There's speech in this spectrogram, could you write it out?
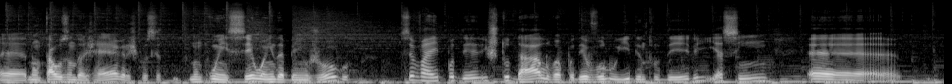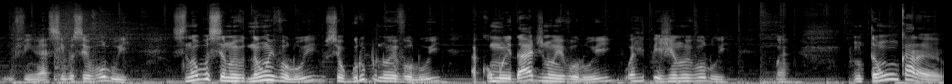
é, não tá usando as regras, que você não conheceu ainda bem o jogo, você vai poder estudá-lo, vai poder evoluir dentro dele e assim, é, enfim, assim você evolui. Senão você não, não evolui, o seu grupo não evolui, a comunidade não evolui, o RPG não evolui, né? Então, cara,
